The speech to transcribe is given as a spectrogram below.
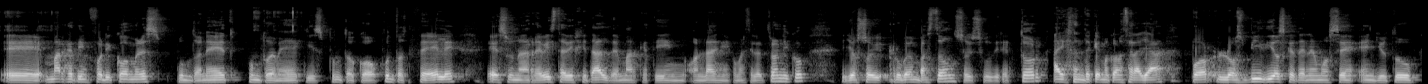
eh, marketingforecommerce.net.mx.co.cl es una revista digital de marketing online y comercio electrónico. Yo soy Rubén Bastón, soy su director. Hay gente que me conocerá ya por los vídeos que tenemos en, YouTube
